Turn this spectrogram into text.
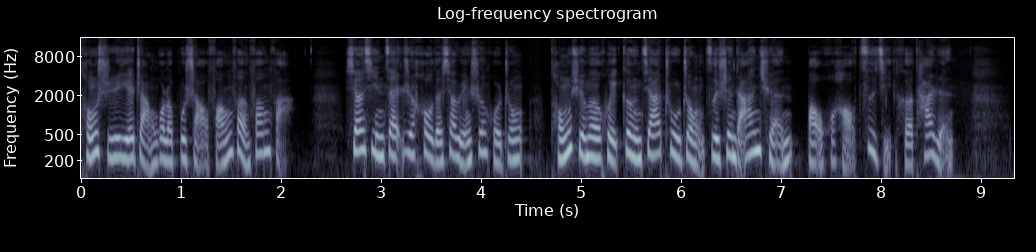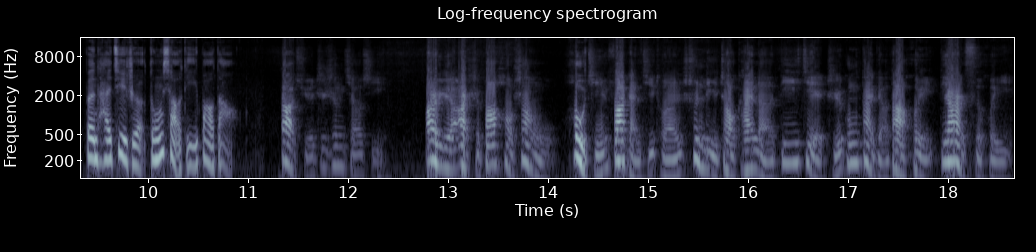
同时也掌握了不少防范方法。相信在日后的校园生活中，同学们会更加注重自身的安全，保护好自己和他人。本台记者董小迪报道。大学之声消息。二月二十八号上午，后勤发展集团顺利召开了第一届职工代表大会第二次会议。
